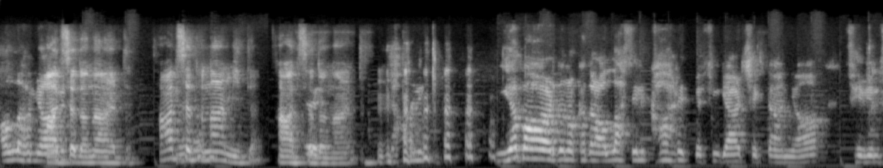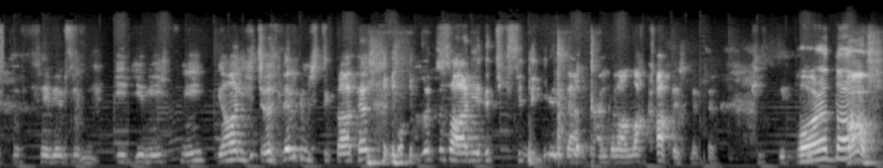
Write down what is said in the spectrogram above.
Allah'ım yani. Hadise dönerdi. Hadise döner miydi? Hadise Evet. dönerdi. Yani niye bağırdın o kadar? Allah seni kahretmesin gerçekten ya. Sevimsiz, sevimsiz, ilgini mi? Yani hiç özlememiştik zaten. 30. saniyede tiksindik yeniden senden Allah kahretmesin. Bu arada Of.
